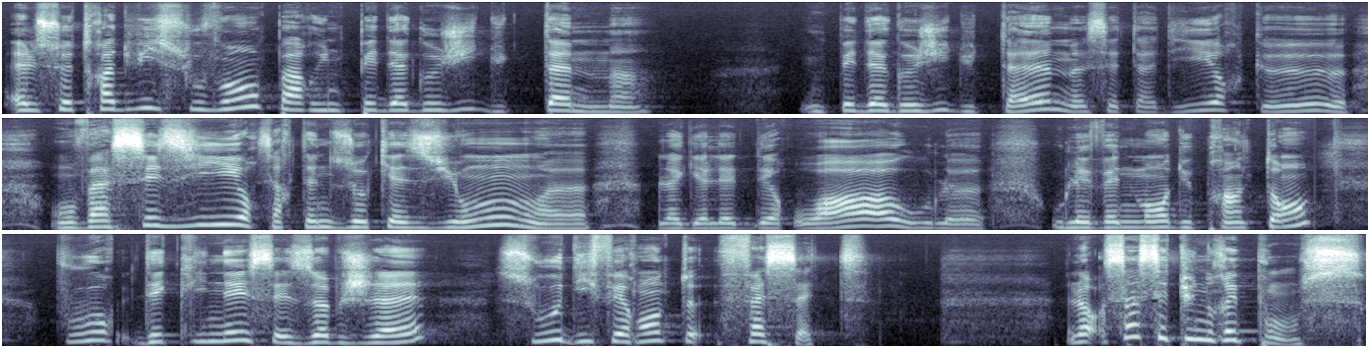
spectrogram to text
Elle se traduit souvent par une pédagogie du thème. Une pédagogie du thème, c'est-à-dire que on va saisir certaines occasions, euh, la galette des rois ou l'événement du printemps, pour décliner ces objets sous différentes facettes. Alors ça, c'est une réponse.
